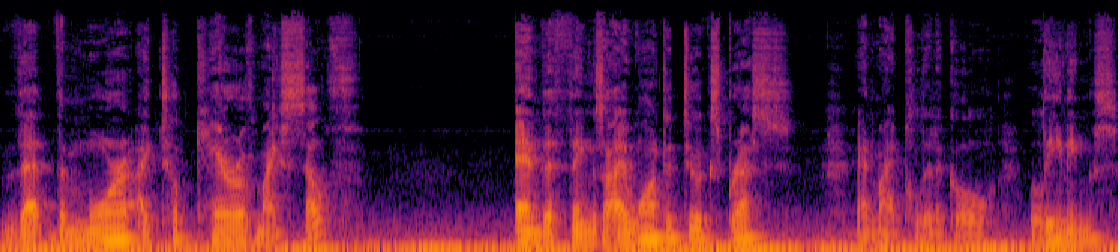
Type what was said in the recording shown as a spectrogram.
that the more I took care of myself and the things I wanted to express and my political leanings,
